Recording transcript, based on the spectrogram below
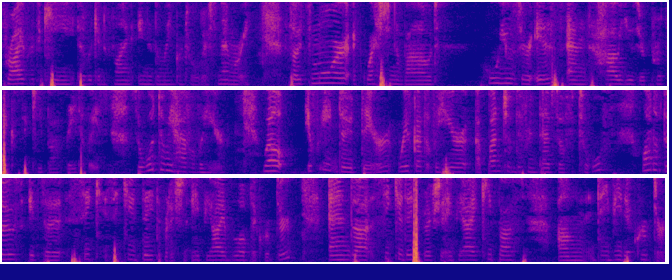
private key that we can find in the domain controller's memory. So it's more a question about who user is and how user protects the KeePass database. So what do we have over here? Well, if we do there, we've got over here a bunch of different types of tools. One of those is a CQ, CQ Data Protection API Blob Decryptor and uh, CQ Data Protection API KeePass um, DB Decryptor.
